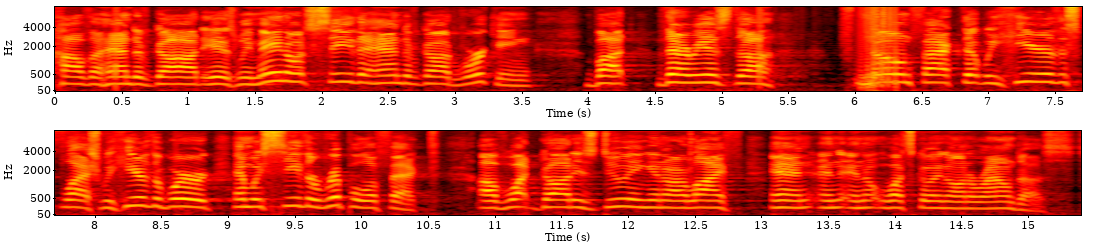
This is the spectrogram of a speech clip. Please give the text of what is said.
how the hand of God is. We may not see the hand of God working, but there is the known fact that we hear the splash, we hear the word, and we see the ripple effect of what God is doing in our life and, and, and what's going on around us.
